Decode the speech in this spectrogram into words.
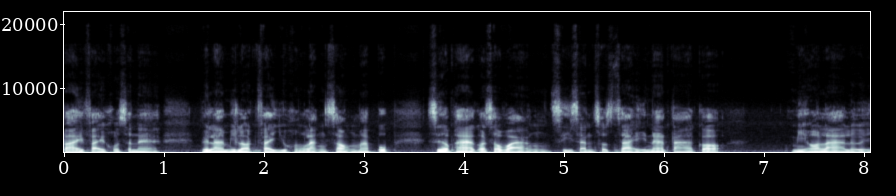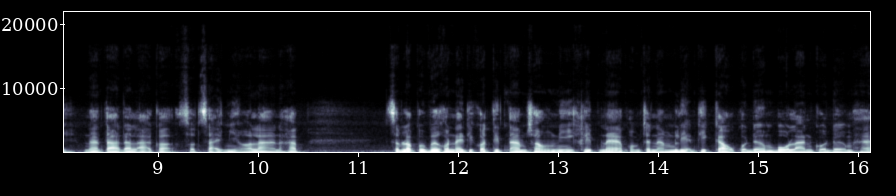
ป้ายไฟโฆษณา เวลามีหลอดไฟอยู่ข้างหลังส่องมาปุ๊บ เสื้อผ้าก็สว่างสีสันสดใส หน้าตาก็มีออร่าเลย หน้าตาดาราก็สดใสมีออร่านะครับสำหรับเพื่อนๆคนไหนที่กดติดตามช่องนี้คลิปหน้า ผมจะนำเหรียญที่เก่ากว่าเดิมโบราณกว่าเดิมหา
